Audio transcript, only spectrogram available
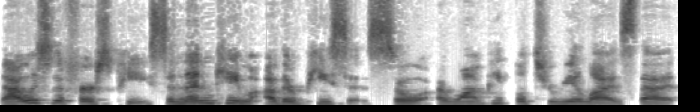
That was the first piece. And then came other pieces. So i want people to realize that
